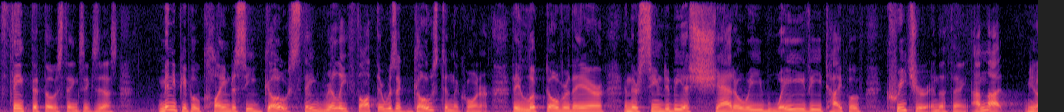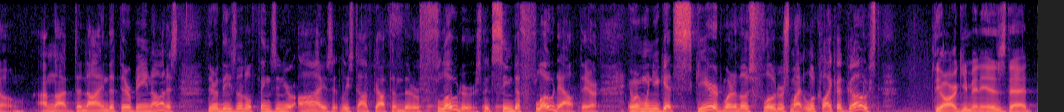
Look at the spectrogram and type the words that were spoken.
think that those things exist. Many people who claim to see ghosts, they really thought there was a ghost in the corner. They looked over there and there seemed to be a shadowy, wavy type of creature in the thing. I'm not, you know, I'm not denying that they're being honest. There are these little things in your eyes, at least I've got them, that are floaters that seem to float out there. And when, when you get scared, one of those floaters might look like a ghost. The argument is that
